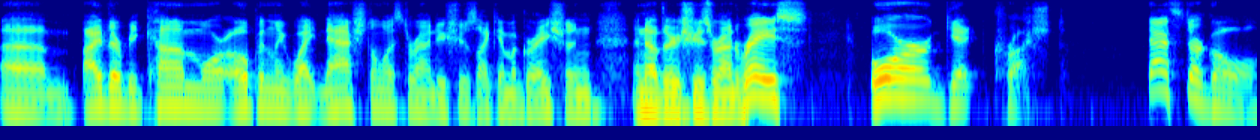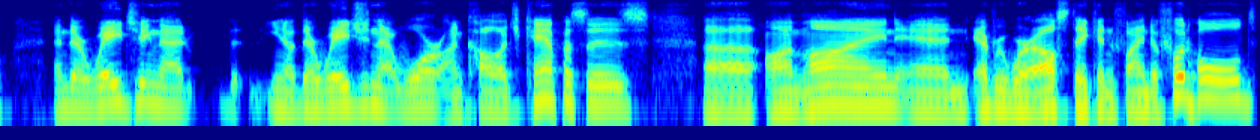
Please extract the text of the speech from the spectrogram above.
um, either become more openly white nationalist around issues like immigration and other issues around race or get crushed. That's their goal. And they're waging that, you know, they're waging that war on college campuses, uh, online, and everywhere else they can find a foothold.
